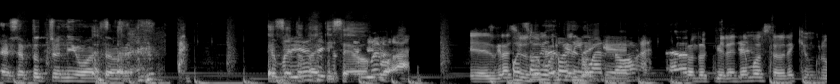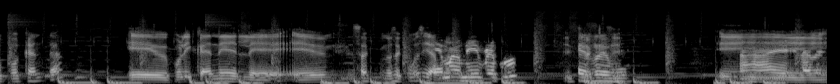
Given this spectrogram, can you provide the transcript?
Excepto 21 también. Super Excepto. Ah, es Pues gracioso obvio porque One, cuando quieren demostrar de que un grupo canta, eh, publican el, eh, eh, no sé cómo se llama. Llama Me Reboot. Sí. Rebu. Eh, Ajá, eh, la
